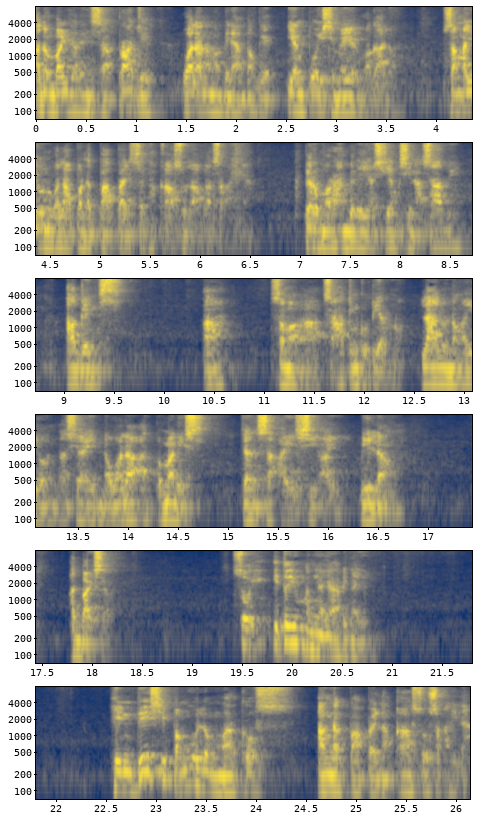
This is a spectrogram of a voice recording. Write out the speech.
anomalya rin sa project, wala namang binabanggit. Yan po ay si Mayor Magalo. Sa ngayon, wala pa nagpapail sa kaso laban sa kanya. Pero marami rin siyang sinasabi against ah, sa mga sa ating gobyerno. Lalo na ngayon na siya ay nawala at umalis dyan sa ICI bilang advisor. So ito yung nangyayari ngayon. Hindi si Pangulong Marcos ang nagpapail ng kaso sa kanila.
